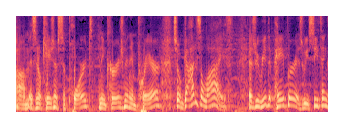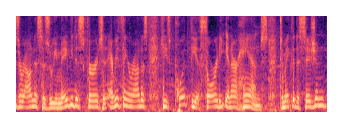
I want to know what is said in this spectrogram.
um, as an occasion of support and encouragement and prayer. So God is alive. As we read the paper, as we see things around us, as we may be discouraged everything around us. He's put the authority in our hands to make the decision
